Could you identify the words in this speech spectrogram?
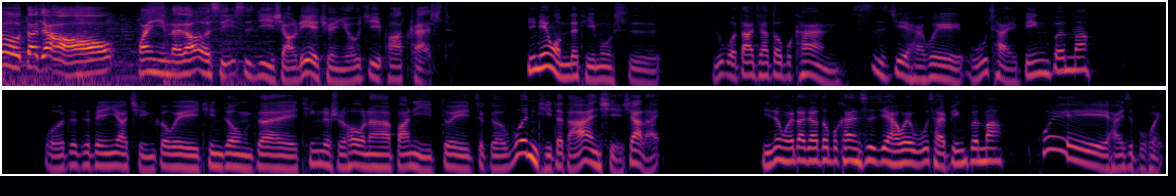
Hello，大家好，欢迎来到二十一世纪小猎犬游记 Podcast。今天我们的题目是：如果大家都不看，世界还会五彩缤纷吗？我在这边要请各位听众在听的时候呢，把你对这个问题的答案写下来。你认为大家都不看，世界还会五彩缤纷吗？会还是不会？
